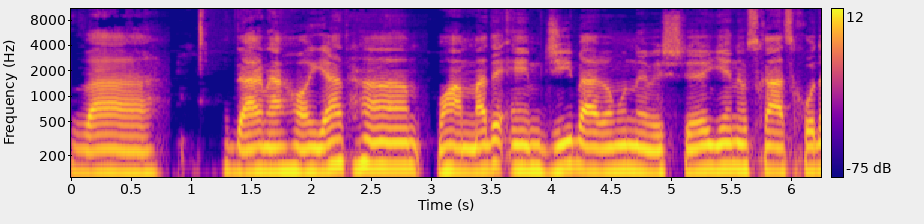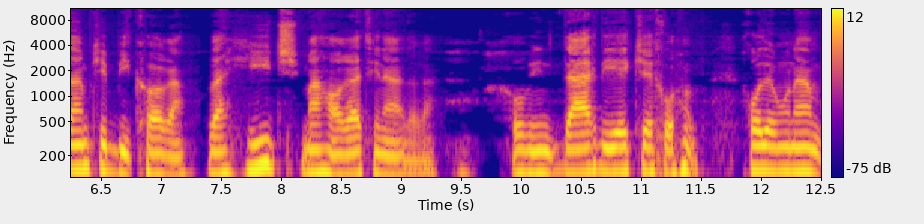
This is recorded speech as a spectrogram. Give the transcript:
و در نهایت هم محمد امجی برامون نوشته یه نسخه از خودم که بیکارم و هیچ مهارتی ندارم. خب این دردیه که خب خودمونم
